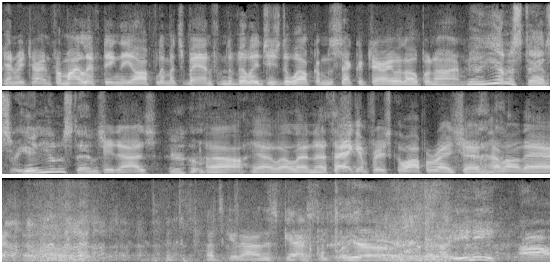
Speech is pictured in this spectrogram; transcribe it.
in return for my lifting the off-limits ban from the village, he's to welcome the secretary with open arms? Yeah, he understands, sir. He, he understands. He does? Yeah. Oh, yeah, well then, uh, thank him for his cooperation. Hello there. Let's get out of this ghastly place. Yeah. Ini, uh,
